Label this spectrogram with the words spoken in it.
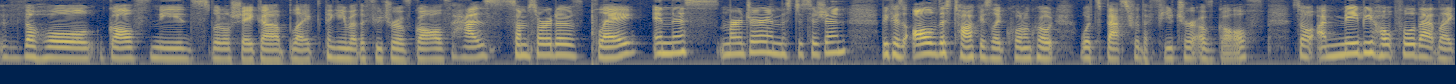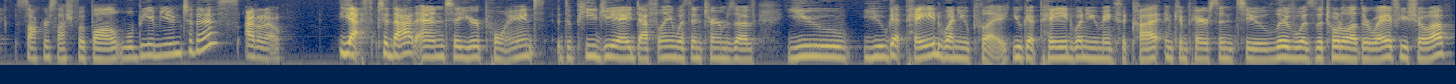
the whole golf needs little shakeup, like thinking about the future of golf, has some sort of play in this merger, in this decision, because all of this talk is like, quote unquote, what's best for the future of golf. So I'm maybe hopeful that like soccer slash football will be immune to this. I don't know. Yes, to that end, to your point, the PGA definitely within terms of you you get paid when you play. You get paid when you make the cut in comparison to LIV was the total other way. If you show up,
